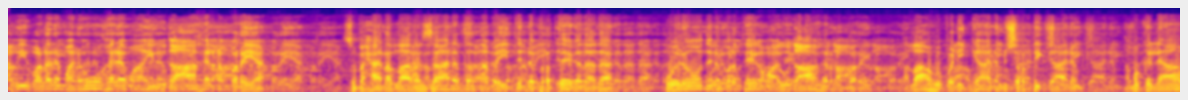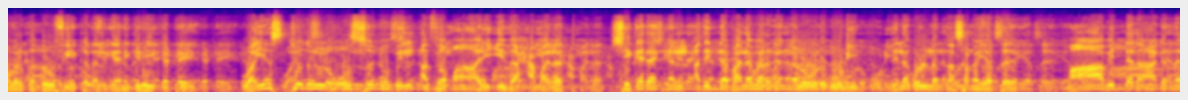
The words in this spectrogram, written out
കവി വളരെ മനോഹരമായി ഉദാഹരണം പറയാൻ. സുബഹാൻ റസാനത്ത് എന്ന ബൈത്തിന്റെ പ്രത്യേകത അതാണ് ഓരോന്നിനും പ്രത്യേകമായ ഉദാഹരണം പറയും. അള്ളാഹു പഠിക്കാനും ശ്രദ്ധിക്കാനും നമുക്ക് എല്ലാവർക്കും തൗഫീഖ് നൽകി അനുഗ്രഹിക്കട്ടെ. ശിഖരങ്ങൾ അതിന്റെ ഫലവർഗങ്ങളോടുകൂടി നിലകൊള്ളുന്ന സമയത്ത് മാവിന്റെതാകുന്ന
